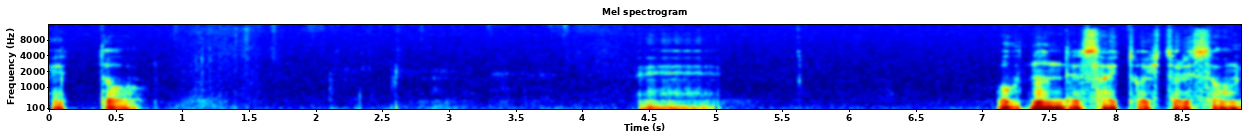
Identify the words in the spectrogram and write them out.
えっと僕なんで斎藤ひとりさんを聞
